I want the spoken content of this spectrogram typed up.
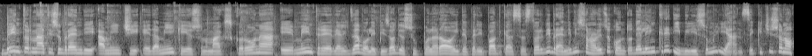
Bentornati su Brandy amici ed amiche, io sono Max Corona e mentre realizzavo l'episodio su Polaroid per il podcast Story di Brandy mi sono reso conto delle incredibili somiglianze che ci sono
